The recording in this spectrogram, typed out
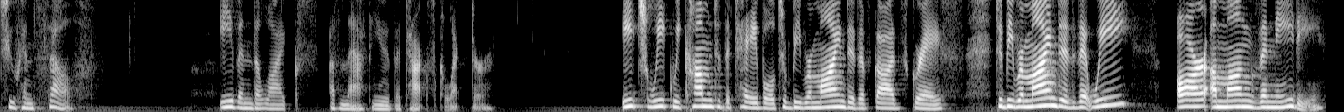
to himself, even the likes of Matthew, the tax collector. Each week we come to the table to be reminded of God's grace, to be reminded that we are among the needy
